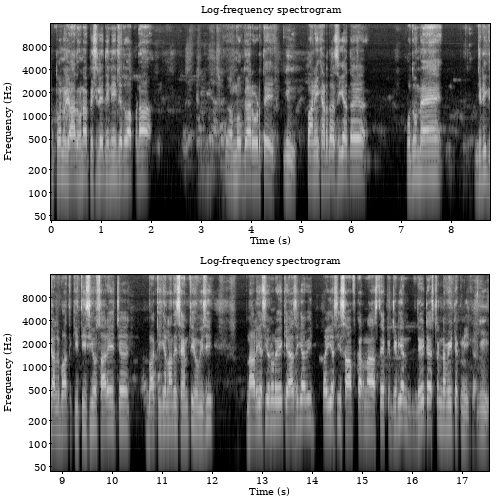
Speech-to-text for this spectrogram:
ਤੁਹਾਨੂੰ ਯਾਦ ਹੋਣਾ ਪਿਛਲੇ ਦਿਨੀ ਜਦੋਂ ਆਪਣਾ ਮੋਗਾ ਰੋਡ ਤੇ ਜੀ। ਪਾਣੀ ਖੜਦਾ ਸੀਗਾ ਤਾਂ ਉਦੋਂ ਮੈਂ ਜਿਹੜੀ ਗੱਲਬਾਤ ਕੀਤੀ ਸੀ ਉਹ ਸਾਰੇ ਚ ਬਾਕੀ ਗੱਲਾਂ ਦੀ ਸਹਿਮਤੀ ਹੋ ਗਈ ਸੀ। ਨਾਲ ਹੀ ਅਸੀਂ ਉਹਨਾਂ ਨੂੰ ਇਹ ਕਿਹਾ ਸੀਗਾ ਵੀ ਭਾਈ ਅਸੀਂ ਸਾਫ਼ ਕਰਨ ਵਾਸਤੇ ਇੱਕ ਜਿਹੜੀ ਲੇਟੈਸਟ ਨਵੀਂ ਟੈਕਨੀਕ ਹੈ ਜੀ।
